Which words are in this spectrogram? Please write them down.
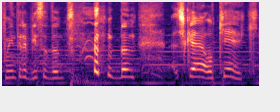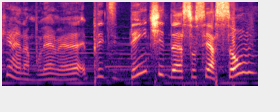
Foi entrevista do. do- acho que é o quê? O que, que é na mulher? É presidente da Associação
